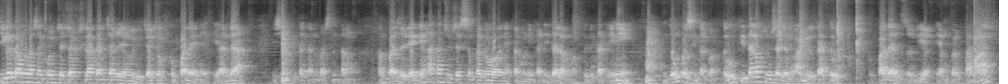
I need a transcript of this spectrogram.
Jika kamu merasa kurang cocok, silahkan cari yang lebih cocok kepada energi Anda. Di sini kita akan bahas tentang empat zodiak yang akan sukses serta keuangannya akan meningkat di dalam waktu dekat ini. Untuk persingkat waktu, kita langsung saja mengambil kartu kepada zodiak yang pertama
